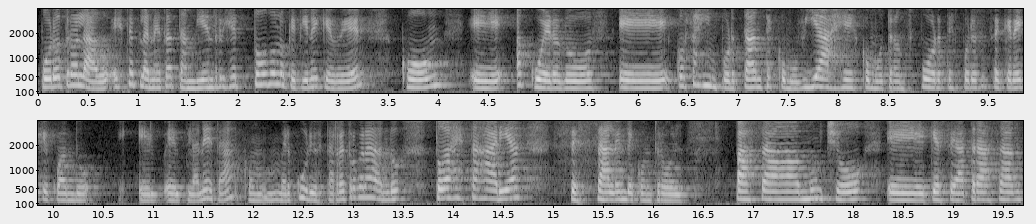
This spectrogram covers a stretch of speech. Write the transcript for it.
Por otro lado, este planeta también rige todo lo que tiene que ver con eh, acuerdos, eh, cosas importantes como viajes, como transportes. Por eso se cree que cuando el, planeta, con Mercurio, está retrogradando, todas estas áreas se salen de control. Pasa mucho eh, que se atrasan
